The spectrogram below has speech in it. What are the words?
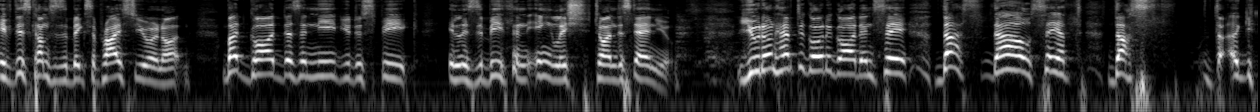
if this comes as a big surprise to you or not, but God doesn't need you to speak Elizabethan English to understand you. You don't have to go to God and say, Thus thou sayest, thus. Th-.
